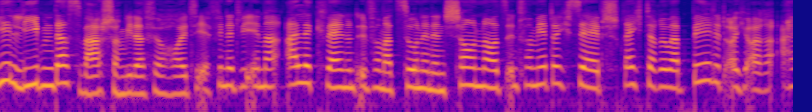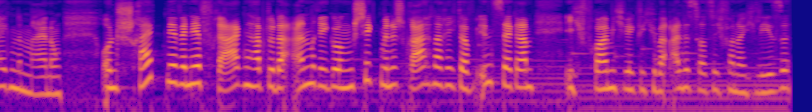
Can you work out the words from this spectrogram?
Ihr Lieben, das war schon wieder für heute. Ihr findet wie immer alle Quellen und Informationen in den Show Notes. Informiert euch selbst, sprecht darüber, bildet euch eure eigene Meinung und schreibt mir, wenn ihr Fragen habt oder Anregungen. Schickt mir eine Sprachnachricht auf Instagram. Ich freue mich wirklich über alles, was ich von euch lese.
